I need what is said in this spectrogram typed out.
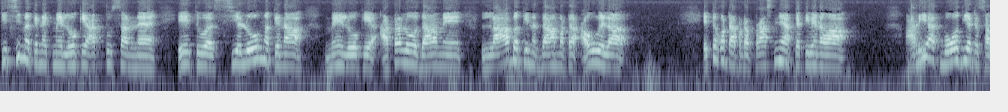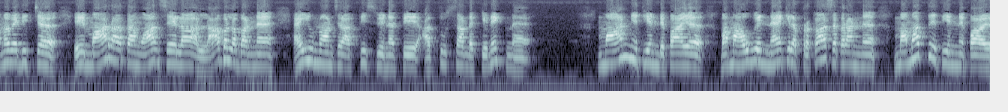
කිසිම කෙනෙක් මේ ලෝකේ අත්උස්සන්නේ හේතුව සියලෝම කෙනා මේ ලෝකයේ අටලෝ දාමේ ලාභ කින දාමට අවුවෙලා එතකොට අපට ප්‍රශ්නයක් ඇති වෙනවා. අරියත් බෝධියට සමවැදිච්ච ඒ මහරහතන් වහන්සේලා ලාභ ලබන්නේ ඇයි උන්වහන්සේලා අත්තිස්වේ නැත්තේ අත්උස්සන්න කෙනෙක් නැහැ. මාන්නය තියෙන්න එපාය. මම අහුවෙන්නේ නැහැ කියලා ප්‍රකාශ කරන්න මමත්වයේ තියෙන්න එපාය.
